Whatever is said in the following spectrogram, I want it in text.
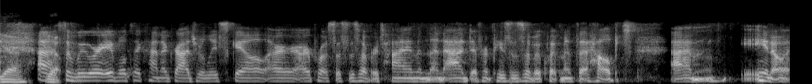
Yeah. uh, yeah. So we were able to kind of gradually scale our our processes over time, and then add different pieces of equipment that helped, um, you know,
